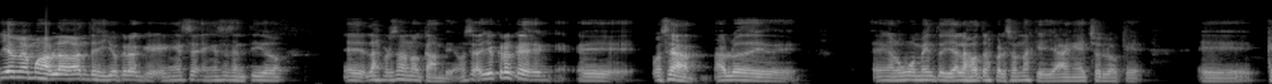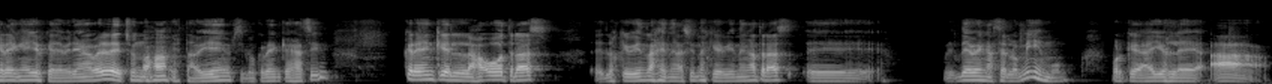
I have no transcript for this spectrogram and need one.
ya lo hemos hablado antes y yo creo que en ese, en ese sentido eh, las personas no cambian. O sea, yo creo que, eh, o sea, hablo de, en algún momento ya las otras personas que ya han hecho lo que eh, creen ellos que deberían haber hecho, no está bien, si lo creen que es así. Creen que las otras, los que vienen, las generaciones que vienen atrás, deben hacer lo mismo, porque a ellos le ha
